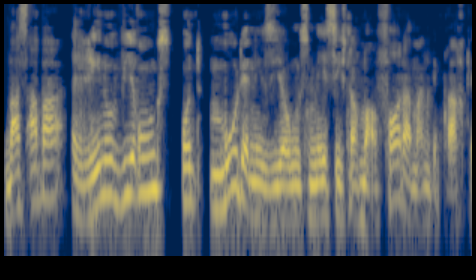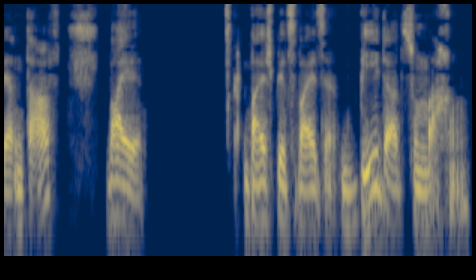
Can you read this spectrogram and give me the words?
was aber renovierungs- und modernisierungsmäßig nochmal auf Vordermann gebracht werden darf, weil beispielsweise Bäder zu machen,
